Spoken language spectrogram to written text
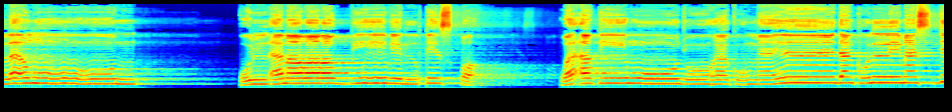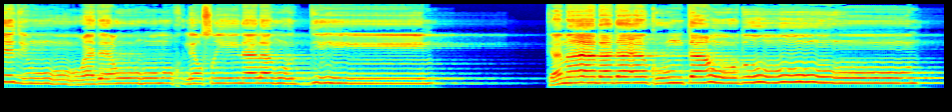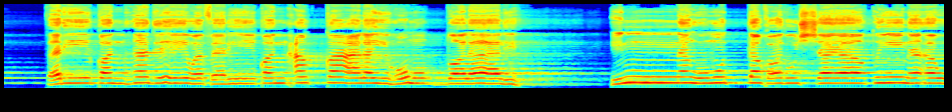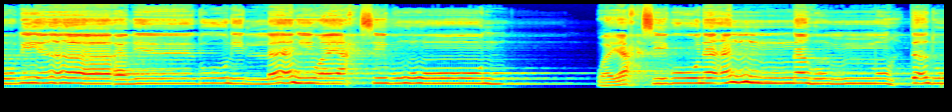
أمر ربي بالقسط وأقيموا وجوهكم عند كل مسجد وادعوه مخلصين له الدين. كما بدأكم تعودون. فريقا هدي وفريقا حق عليهم الضلاله إنهم اتخذوا الشياطين أولياء من دون الله ويحسبون ويحسبون أنهم مهتدون.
